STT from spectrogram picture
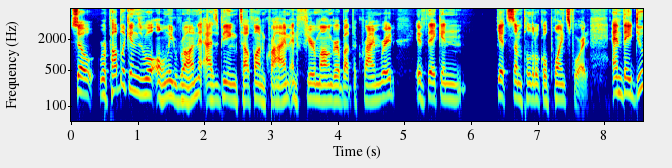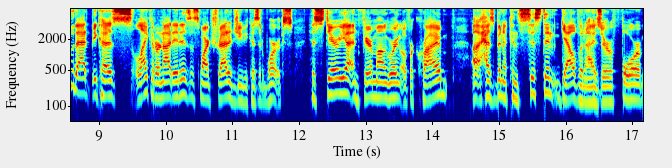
So Republicans will only run as being tough on crime and fearmonger about the crime rate if they can get some political points for it. And they do that because, like it or not, it is a smart strategy because it works. Hysteria and fear mongering over crime uh, has been a consistent galvanizer for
